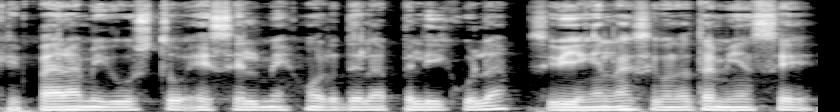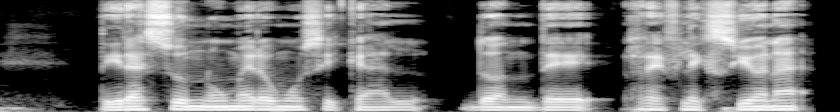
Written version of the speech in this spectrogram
que para mi gusto es el mejor de la película, si bien en la segunda también se tira su número musical donde reflexiona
